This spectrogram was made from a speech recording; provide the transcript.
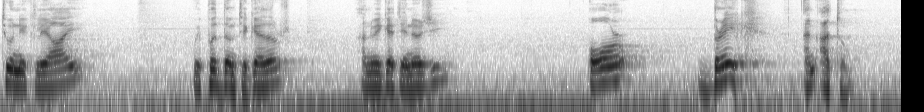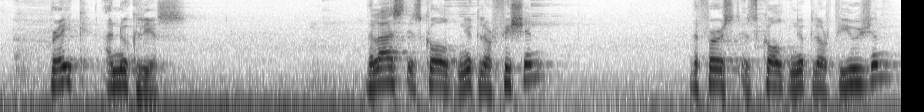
two nuclei, we put them together and we get energy, or break an atom, break a nucleus. The last is called nuclear fission. The first is called nuclear fusion.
